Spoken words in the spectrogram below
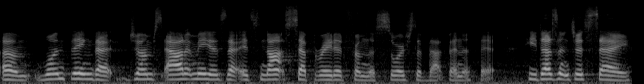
um, one thing that jumps out at me is that it's not separated from the source of that benefit. He doesn't just say,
